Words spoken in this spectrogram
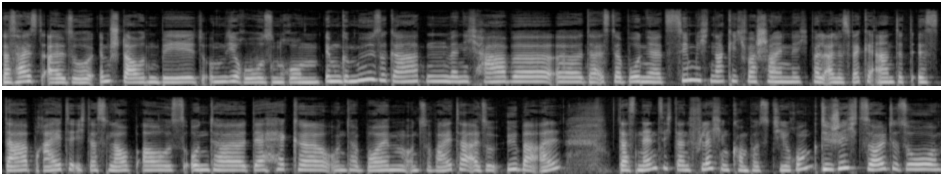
Das heißt also im Staudenbeet, um die Rosen rum, im Gemüsegarten, wenn ich habe, äh, da ist der Boden ja jetzt ziemlich nackig wahrscheinlich, weil alles weggeerntet ist, da breite ich das Laub aus unter der Hecke, unter Bäumen und so weiter, also überall. Das nennt sich dann Flächenkompostierung. Die Schicht sollte so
